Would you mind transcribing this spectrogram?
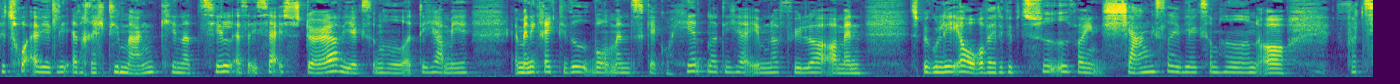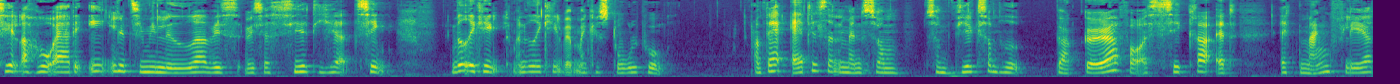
det tror jeg virkelig, at rigtig mange kender til, altså især i større virksomheder, det her med, at man ikke rigtig ved, hvor man skal gå hen, når de her emner fylder, og man spekulerer over, hvad det vil betyde for en chancer i virksomheden, og fortæller, HR det egentlig til min leder, hvis, hvis jeg siger de her ting. Ved ikke helt, man ved ikke helt, hvad man kan stole på. Og hvad er det sådan, man som, som virksomhed bør gøre for at sikre, at, at mange flere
